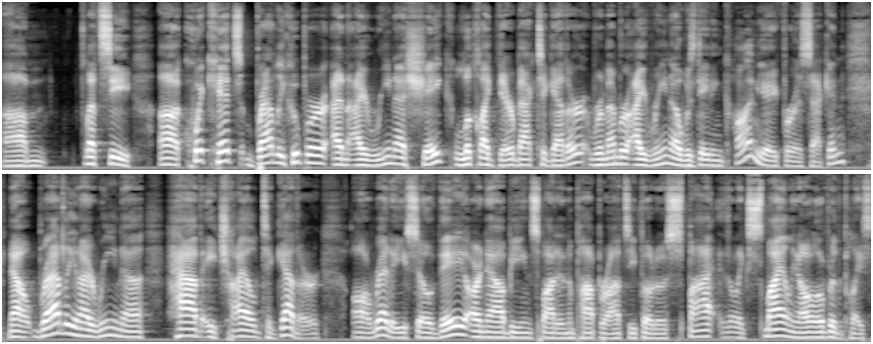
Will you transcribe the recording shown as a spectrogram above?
Um, Let's see. Uh, quick hits. Bradley Cooper and Irina Shayk look like they're back together. Remember, Irina was dating Kanye for a second. Now, Bradley and Irina have a child together already, so they are now being spotted in paparazzi photos, spy, like smiling all over the place.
